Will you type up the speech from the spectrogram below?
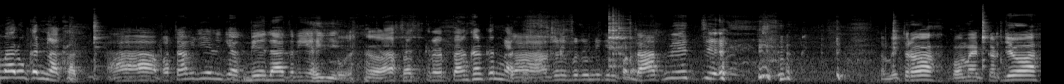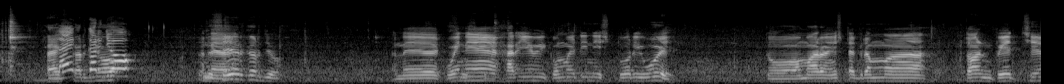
મારું કરી નાખત હા હા પતાવી દઈએ ને ક્યાંક બે દાંત રહી આવીએ આ સબસ્ક્રાઇબ તાંખે કરી નાખત આગળ બધું નીકળી પડે દાંત બે જ છે તો મિત્રો કોમેન્ટ કરજો લાઈક કરજો. અને શેર કરજો. અને કોઈને સારી એવી કોમેડીની સ્ટોરી હોય તો અમારા ઇન્સ્ટાગ્રામમાં ત્રણ પેજ છે.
